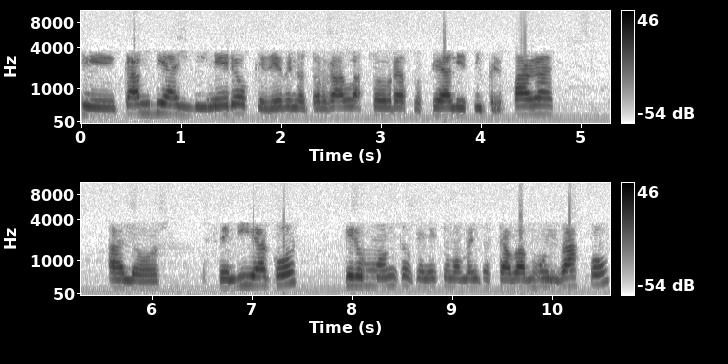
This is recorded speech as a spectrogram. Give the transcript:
que cambia el dinero que deben otorgar las obras sociales y prepagas a los celíacos, que era un monto que en ese momento estaba muy bajo,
